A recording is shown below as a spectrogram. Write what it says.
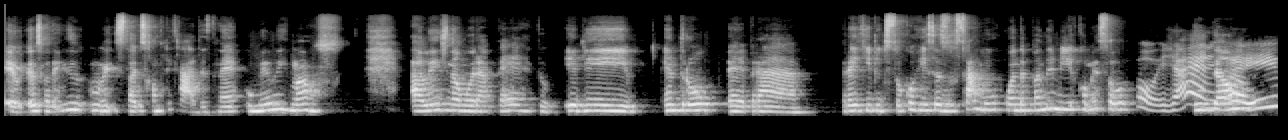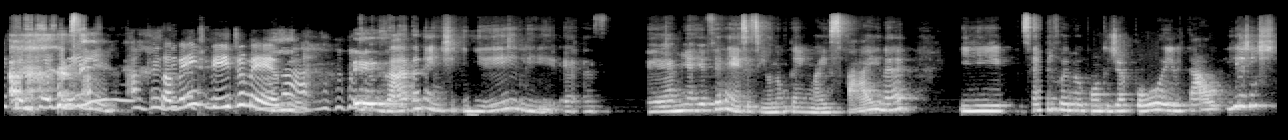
eu, eu só tenho histórias complicadas, né? O meu irmão, além de não morar perto, ele entrou é, para para a equipe de socorristas do SAMU quando a pandemia começou. Pô, já era. Então, é isso, assim, só vem vídeo mesmo. Exatamente. E ele é, é, a minha referência, assim, eu não tenho mais pai, né? E sempre foi meu ponto de apoio e tal. E a gente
